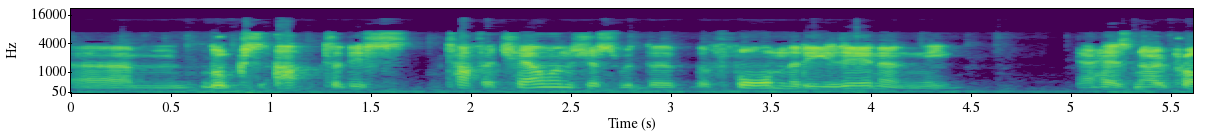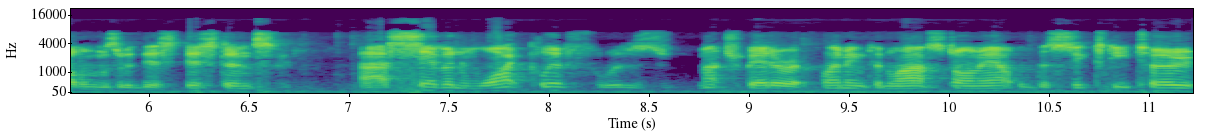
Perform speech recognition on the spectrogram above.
Um, looks up to this tougher challenge just with the, the form that he's in, and he you know, has no problems with this distance. Uh, seven Whitecliffe was much better at Flemington last time out with the 62,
